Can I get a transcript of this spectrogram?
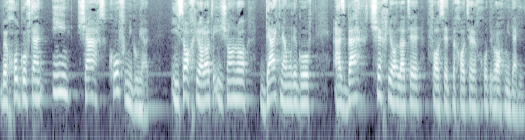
به خود گفتند این شخص کفر می‌گوید. عیسی خیالات ایشان را درک نموده گفت از بحر چه خیالات فاسد به خاطر خود راه می‌دهید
